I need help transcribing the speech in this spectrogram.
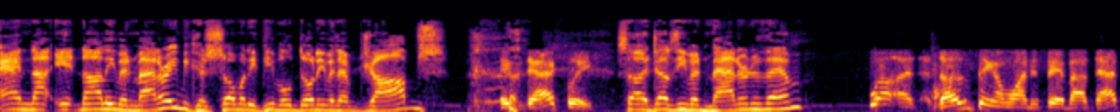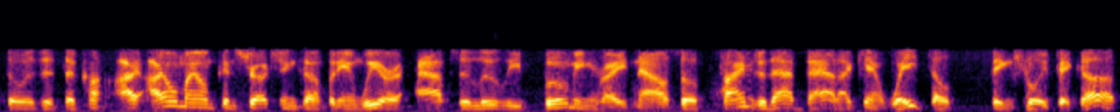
And not, it not even mattering because so many people don't even have jobs. Exactly. So it doesn't even matter to them? Well, uh, the other thing I wanted to say about that, though, is that the I, I own my own construction company, and we are absolutely booming right now. So if times are that bad, I can't wait till things really pick up.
